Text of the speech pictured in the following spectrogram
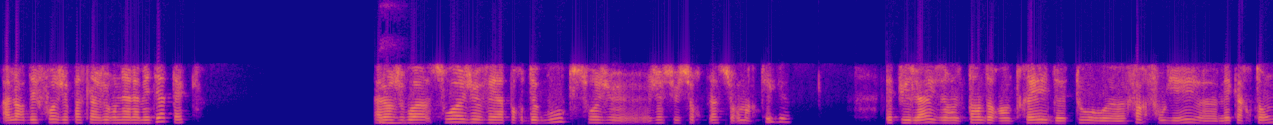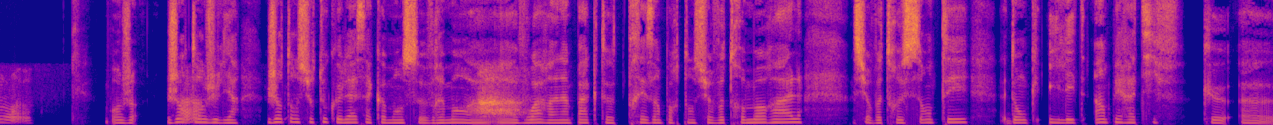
Alors, des fois, je passe la journée à la médiathèque. Alors, Mhm. je vois, soit je vais à Port-de-Bouc, soit je, je suis sur place sur Martigues. Et puis là, ils ont le temps de rentrer, de tout euh, farfouiller, euh, mes cartons. euh. Bon, je- j'entends, Julia. J'entends surtout que là, ça commence vraiment à, à avoir un impact très important sur votre morale, sur votre santé. Donc, il est impératif que euh,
